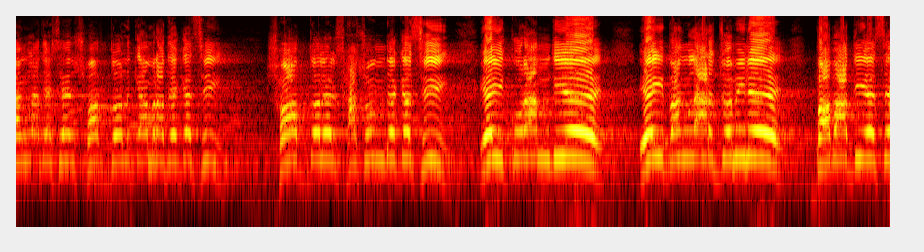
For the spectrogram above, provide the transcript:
বাংলাদেশের সব দলকে আমরা দেখেছি, সব দলের শাসন দেখেছি। এই কোরআন দিয়ে, এই বাংলার জমিনে বাবা দিয়েছে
